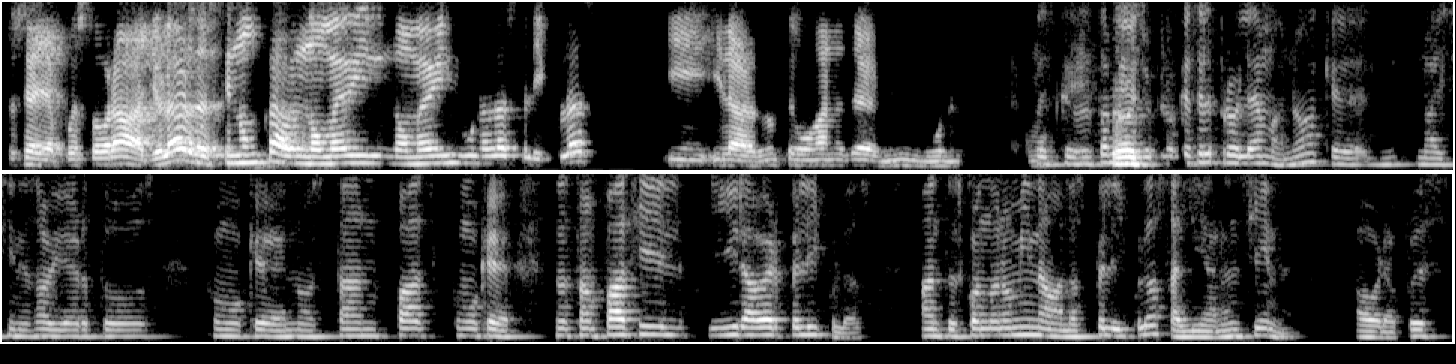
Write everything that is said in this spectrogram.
pues, se haya puesto brava. Yo la verdad es que nunca, no me vi, no me vi ninguna de las películas y, y la verdad no tengo ganas de verme ninguna. Como pues que eso también yo creo que es el problema, ¿no? Que no hay cines abiertos, como que no es tan fácil, como que no es tan fácil ir a ver películas. Antes cuando nominaban las películas salían en cine. Ahora pues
